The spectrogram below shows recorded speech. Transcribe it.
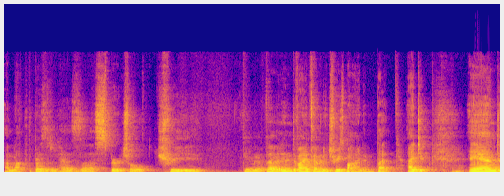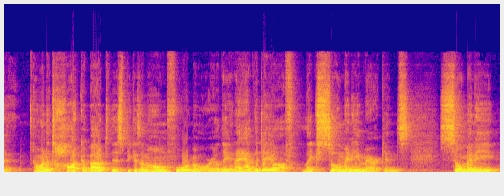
Um, not that the president has a spiritual tree, female, feminine, divine feminine trees behind him, but I do. And I want to talk about this because I'm home for Memorial Day and I have the day off. Like so many Americans, so many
